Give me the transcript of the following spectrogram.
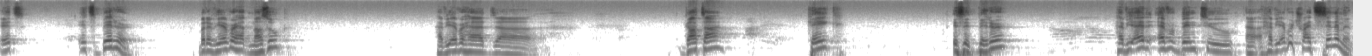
It's, it's bitter. But have you ever had nazuk? Have you ever had uh, gata? Cake? Is it bitter? Have you ever been to, uh, have you ever tried cinnamon?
